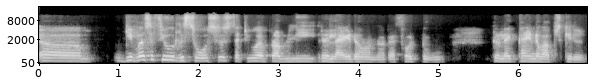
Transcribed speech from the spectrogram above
uh, give us a few resources that you have probably relied on or referred to to like kind of upskill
